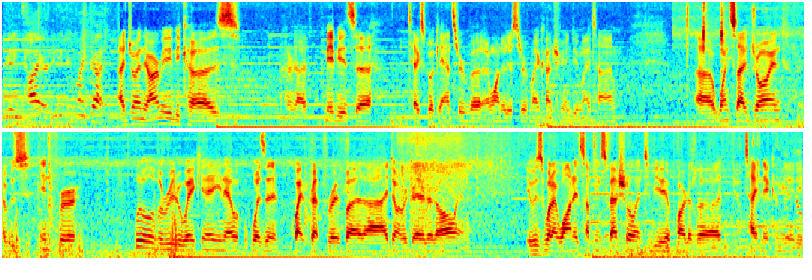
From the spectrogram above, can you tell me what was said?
you're getting tired, anything like that. I joined the Army because, I don't know, maybe it's a textbook answer, but I wanted to serve my country and do my time. Uh, once I joined, I was in for a little of a rude awakening, you know, wasn't quite prepped for it, but uh, I don't regret it at all. And it was what I wanted, something special, and to be a part of a tight-knit community.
